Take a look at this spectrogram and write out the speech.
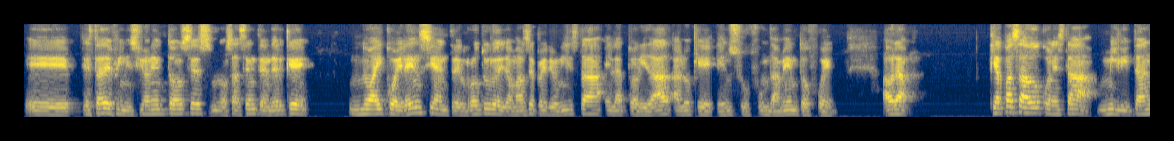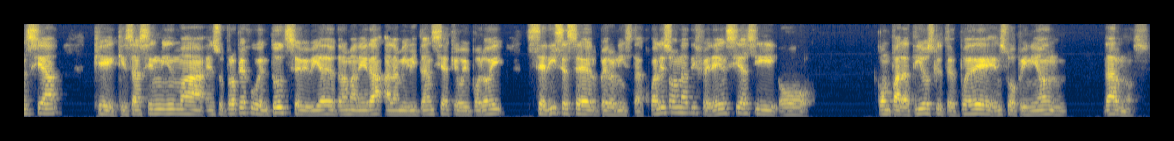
Eh, esta definición entonces nos hace entender que no hay coherencia entre el rótulo de llamarse peronista en la actualidad a lo que en su fundamento fue. Ahora, ¿qué ha pasado con esta militancia que quizás en misma en su propia juventud se vivía de otra manera a la militancia que hoy por hoy se dice ser peronista. ¿Cuáles son las diferencias y o comparativos que usted puede, en su opinión, darnos?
